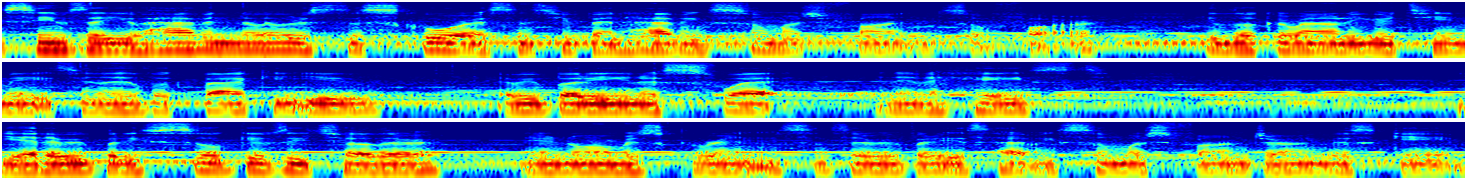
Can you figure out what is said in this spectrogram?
It seems that you haven't noticed the score since you've been having so much fun so far. You look around at your teammates and they look back at you, everybody in a sweat and in a haste. Yet everybody still gives each other an enormous grin since everybody is having so much fun during this game.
